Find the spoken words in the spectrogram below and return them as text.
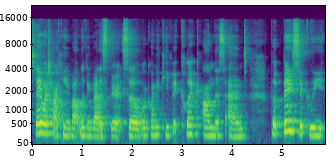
today we're talking about living by the Spirit, so we're going to keep it quick on this end. But basically,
